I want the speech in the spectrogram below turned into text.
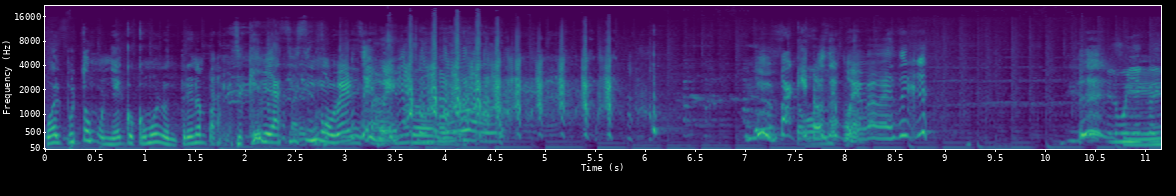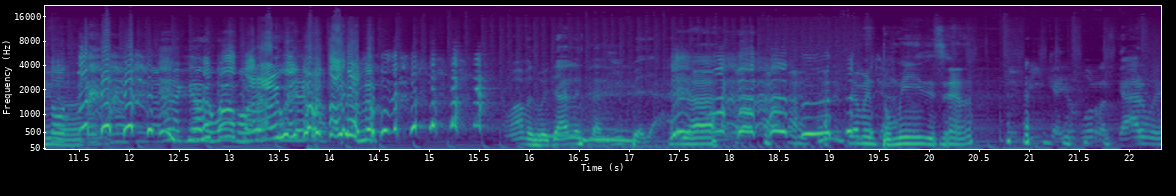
O el puto muñeco, ¿cómo lo entrenan para que se quede así Para sin se moverse, quede güey? para que no se mueva, güey. El muñeco y todo. no. No me puedo parar, güey. No, todavía no. Mames, güey, ya la está limpia, ya. Ya. ya me entumí, dice. ¿no? Me pica y no puedo rascar, güey.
